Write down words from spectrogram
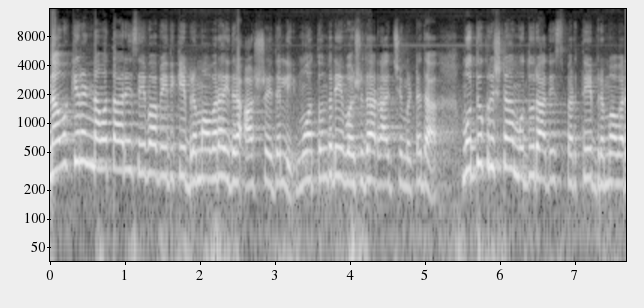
ನವಕಿರಣ್ ನವತಾರೆ ಸೇವಾ ವೇದಿಕೆ ಬ್ರಹ್ಮಾವರ ಇದರ ಆಶ್ರಯದಲ್ಲಿ ಮೂವತ್ತೊಂದನೇ ವರ್ಷದ ರಾಜ್ಯ ಮಟ್ಟದ ಮುದ್ದು ಕೃಷ್ಣ ಮುದ್ದು ರಾಧೆ ಸ್ಪರ್ಧೆ ಬ್ರಹ್ಮಾವರ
